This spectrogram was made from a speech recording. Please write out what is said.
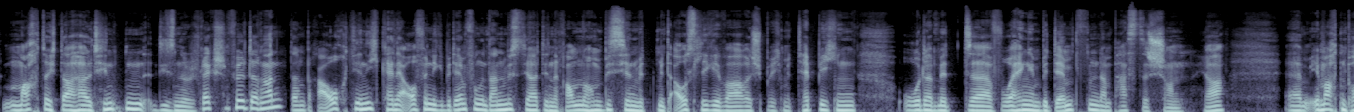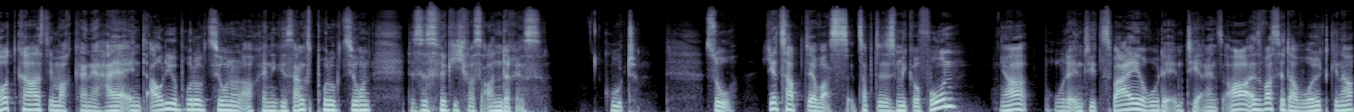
macht euch da halt hinten diesen Reflection-Filter ran, dann braucht ihr nicht keine aufwendige Bedämpfung und dann müsst ihr halt den Raum noch ein bisschen mit, mit Auslegeware, sprich mit Teppichen oder mit äh, Vorhängen bedämpfen, dann passt es schon, ja. Ähm, ihr macht einen Podcast, ihr macht keine Higher-End-Audioproduktion und auch keine Gesangsproduktion. Das ist wirklich was anderes. Gut. So, jetzt habt ihr was. Jetzt habt ihr das Mikrofon, ja, Rode NT2, Rode NT1A, also was ihr da wollt, genau.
